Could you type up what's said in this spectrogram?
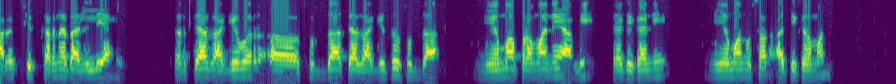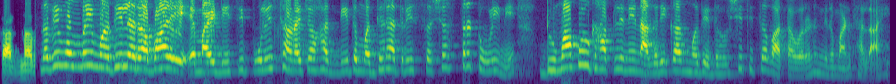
आरक्षित करण्यात आलेली आहे. तर त्या जागेवर सुद्धा त्या जागेचं सुद्धा नियमाप्रमाणे आम्ही त्या ठिकाणी नियमानुसार अतिक्रमण काढणार. नवी मुंबईमधील रबाळे एमआयडीसी पोलीस ठाण्याच्या हद्दीत मध्यरात्री सशस्त्र टोळीने धुमाकूळ घातल्याने नागरिकांमध्ये दहशतीचं वातावरण निर्माण झालं आहे.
